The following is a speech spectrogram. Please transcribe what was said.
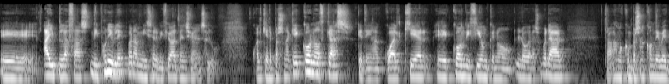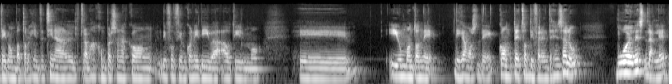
eh, hay plazas disponibles para mi servicio de atención en salud. Cualquier persona que conozcas, que tenga cualquier eh, condición que no logra superar, trabajamos con personas con diabetes, con patología intestinal, trabajamos con personas con disfunción cognitiva, autismo y un montón de, digamos, de contextos diferentes en salud puedes darle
